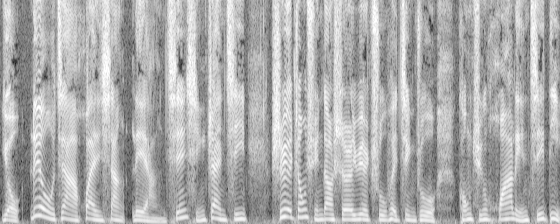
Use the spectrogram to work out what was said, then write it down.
有六架幻象两千型战机，十月中旬到十二月初会进驻空军花莲基地，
